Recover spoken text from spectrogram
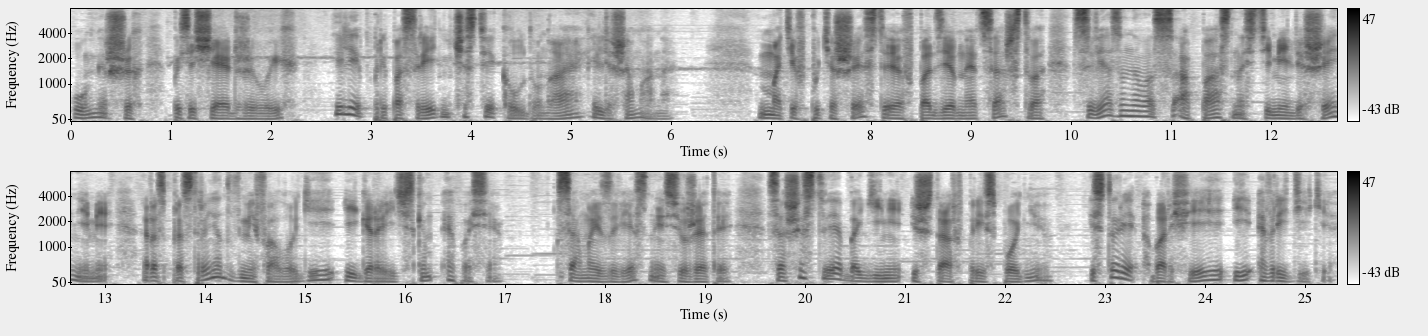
умерших посещают живых, или при посредничестве колдуна или шамана. Мотив путешествия в подземное царство, связанного с опасностями и лишениями, распространен в мифологии и героическом эпосе – Самые известные сюжеты – сошествие богини Иштар в преисподнюю, история об Орфее и Эвредике.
